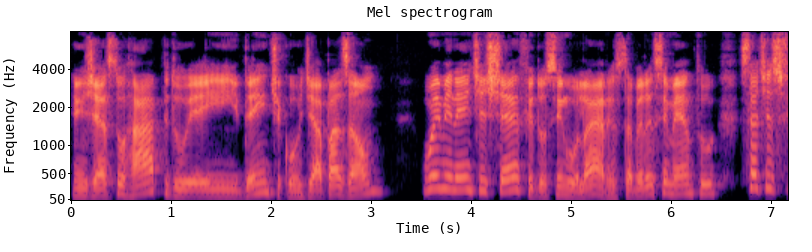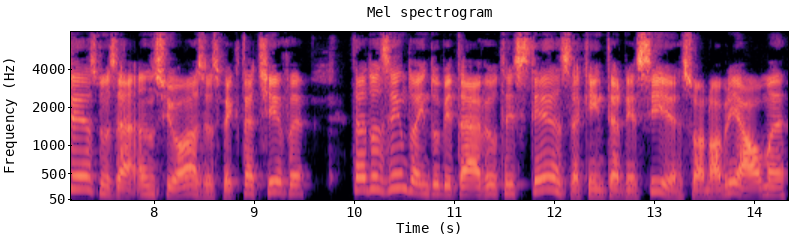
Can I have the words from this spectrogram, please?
Em gesto rápido e em idêntico diapasão, o eminente chefe do singular estabelecimento satisfez-nos a ansiosa expectativa traduzindo a indubitável tristeza que enternecia sua nobre alma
